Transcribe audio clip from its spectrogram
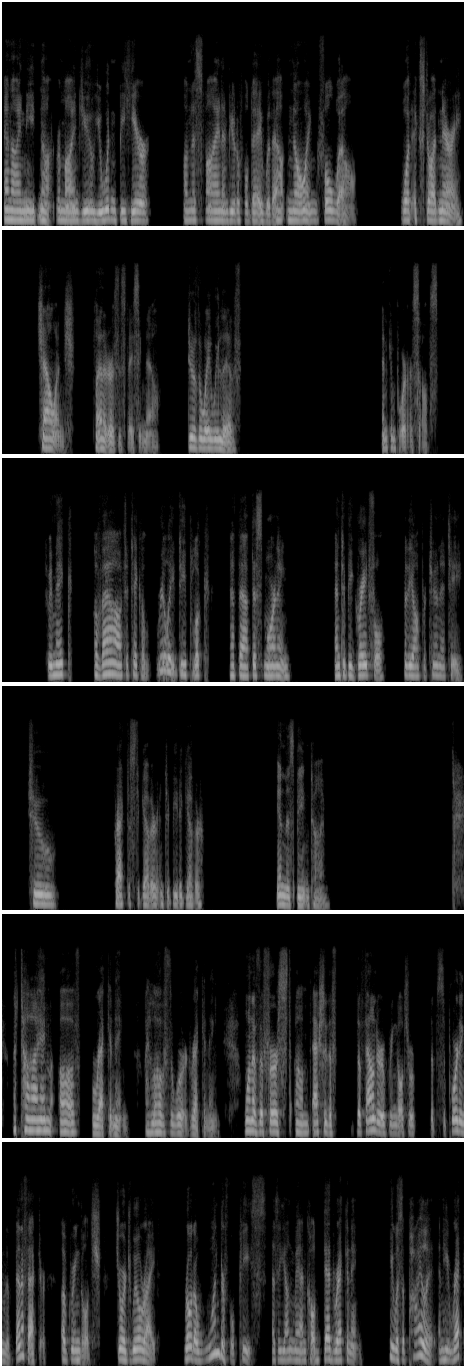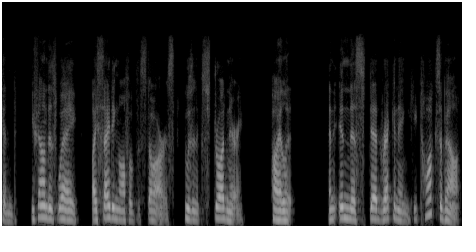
And I need not remind you, you wouldn't be here on this fine and beautiful day without knowing full well what extraordinary challenge planet Earth is facing now due to the way we live and comport ourselves. So we make a vow to take a really deep look at that this morning and to be grateful for the opportunity to practice together and to be together in this being time. A time of reckoning. I love the word reckoning one of the first, um, actually the, the founder of Green Gulch, or the supporting the benefactor of Green Gulch, George Wheelwright, wrote a wonderful piece as a young man called Dead Reckoning. He was a pilot and he reckoned, he found his way by sighting off of the stars. He was an extraordinary pilot. And in this Dead Reckoning, he talks about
